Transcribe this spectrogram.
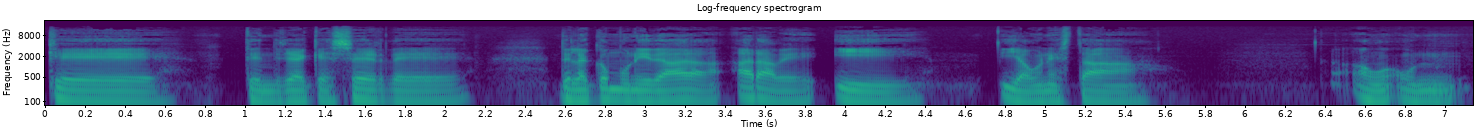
que tendría que ser de, de la comunidad árabe y, y aún está, aún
